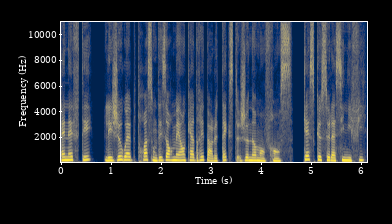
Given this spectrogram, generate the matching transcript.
NFT, les jeux Web 3 sont désormais encadrés par le texte Jeune homme en France. Qu'est-ce que cela signifie?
